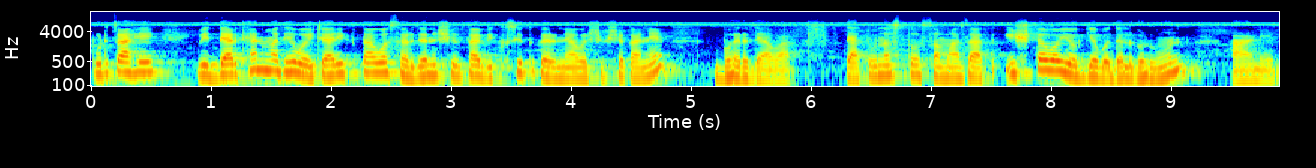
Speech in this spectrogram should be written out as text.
पुढचं आहे विद्यार्थ्यांमध्ये वैचारिकता व सर्जनशीलता विकसित करण्यावर शिक्षकाने भर द्यावा. त्यातूनच तो समाजात इष्ट व योग्य बदल घडवून आणेल.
